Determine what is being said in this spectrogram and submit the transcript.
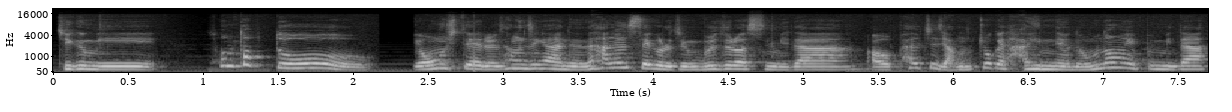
지금 이 손톱도 영웅시대를 상징하는 하늘색으로 지금 물들었습니다. 아우, 팔찌 양쪽에 다 있네요. 너무너무 예쁩니다.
